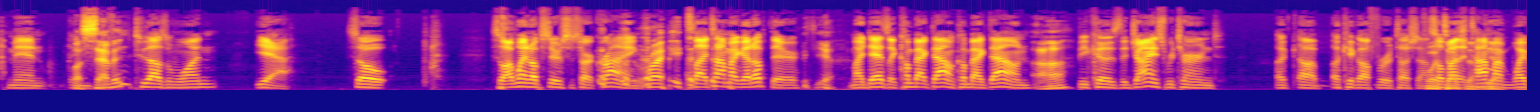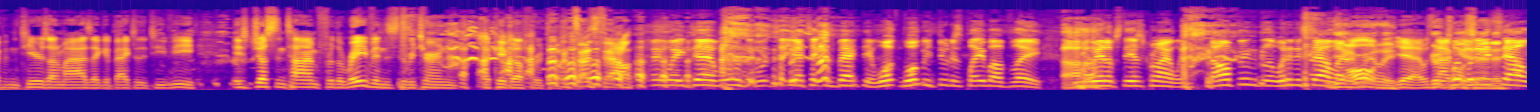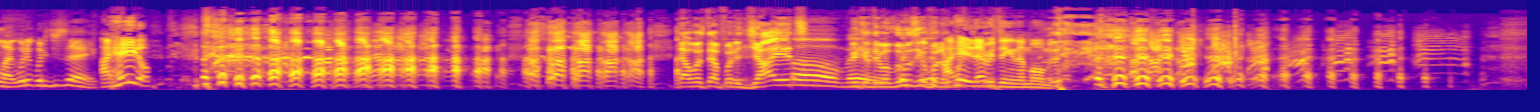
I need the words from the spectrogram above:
man? What, seven? 2001. Yeah. So, so I went upstairs to start crying. Right. By the time I got up there, Yeah. my dad's like, "Come back down, come back down," Uh-huh. because the Giants returned a, uh, a kickoff for a touchdown. For a so by the time yeah. I'm wiping the tears out of my eyes, I get back to the TV. it's just in time for the Ravens to return a kickoff for a touchdown. Touchdown. Wait, wait, Dad, what was it? What, you gotta take us back there. Walk, walk me through this play by play. You went upstairs crying. Were you stomping? What did it sound like? Yeah, All of really. it. Yeah, it was Good not What, good. what did it sound like? What, did- what did you say? I hate him. now was that for the Giants? Oh, man. Because they were losing for the I hated everything in that moment.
